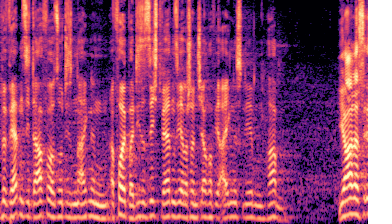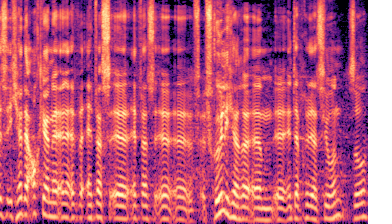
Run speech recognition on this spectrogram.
bewerten Sie davor so diesen eigenen Erfolg? Weil diese Sicht werden Sie ja wahrscheinlich auch auf Ihr eigenes Leben haben. Ja, das ist, ich hätte auch gerne etwas, äh, etwas äh, äh, fröhlichere ähm, äh, Interpretation. So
